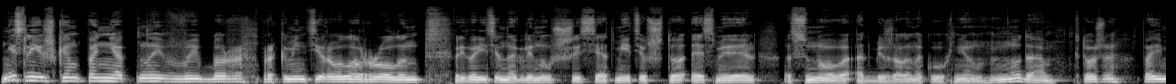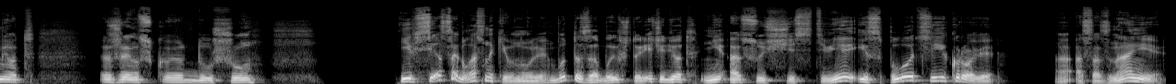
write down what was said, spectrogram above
«Не слишком понятный выбор», — прокомментировал Роланд, предварительно оглянувшись и отметив, что Эсмиэль снова отбежала на кухню. «Ну да, кто же поймет женскую душу?» И все согласно кивнули, будто забыв, что речь идет не о существе из плоти и крови, а о сознании,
